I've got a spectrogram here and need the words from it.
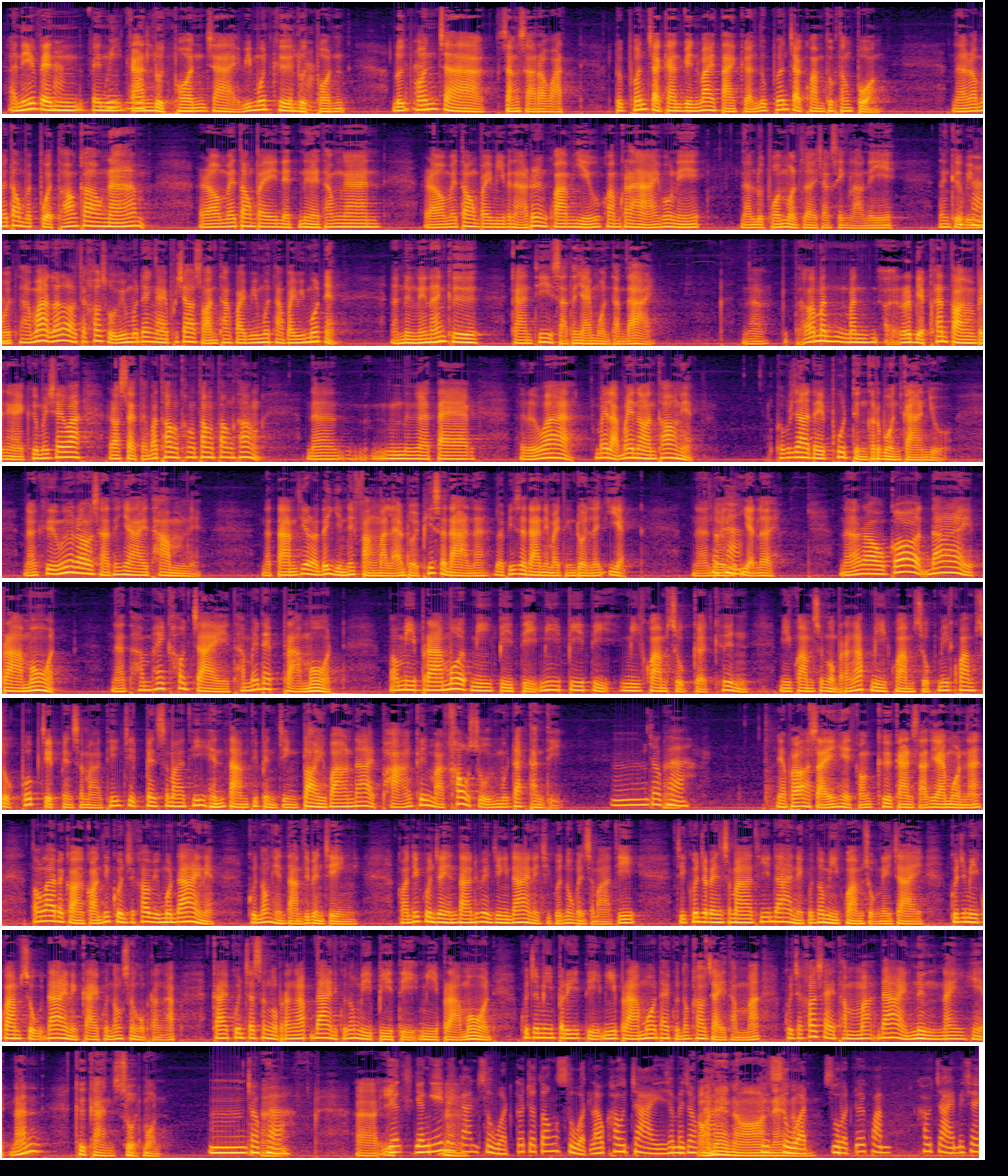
อันนี้เป็นเป็นการหลุดพ้นใช่วิมุตคือหลุดพ้น หลุดพ้นจากสังสารวัฏหลุดพ้นจากการเวียนว่ายตายเกิดหลุดพ้นจากความทุกข์ทั้งปวง นะเราไม่ต้องไปปวดท้องเข้าห้องน้เราไม่ต้องไปเหน็ดเหนื่อยทำงาน เราไม่ต้องไปมีปัญหาเรื่องความหิวความกระหายพวกนี้นะหลุดพ้นหมดเลยจากสิ่งเหล่านี้ นั่นคือวิมุตติถามว่าแล้วเราจะเข้าสู่วิมุตติได้ไงพระเจ้าสอนทางไปวิมุตติทางไปวิมุตติเนี่ยหนึ่งในนั้นคือการที่สาธยายมนต์ทำได้นะแล้วมันมันระเบียบขั้นตอนมันเป็นยังไง คือไม่ใช่ว่าเราสักแต่ว่าท่องท่องท่องท่องท่องนะเนื้อแตก หรือว่าไม่หลับไม่นอนท่องเนี่ย พระพุทธเจ้าได้พูดถึงกระบวนการอยู่ นะคือเมื่อเราสาธยายทำเนี่ยนะตามที่เราได้ยินได้ฟังมาแล้วโดยพิสดารนะโดยพิสดารเนี่ยหมายถึงโดยละเอียดนะโดยละเอียดเลยนะเราก็ได้ปราโมทนะทำให้เข้าใจทำให้ได้ปราโมทพอมีปราโมทมีปีติ มีปีติ มีความสุขเกิดขึ้น มีความสงบระงับ มีความสุข มีความสุขปุ๊บจิตเป็นสมาธิ จิตเป็นสมาธิเห็นตามที่เป็นจริง ปล่อยวางได้ผางขึ้นมาเข้าสู่มุดได้ทันที อืมเจ้าค่ะ เนี่ยเพราะอาศัยเหตุของคือการสาธยายมนนะต้องไล่ไปก่อนก่อนที่คุณจะเข้าวิมุตได้เนี่ยคุณต้องเห็นตามที่เป็นจริง ก่อนที่คุณจะเห็นตามที่เป็นจริงได้เนี่ยจิตคุณต้องเป็นสมาธิจิตคุณจะเป็นสมาธิได้เนี่ยคุณต้องมีความสุขในใจ คุณจะมีความสุขได้เนี่ยกายคุณต้องสงบระงับ กายคุณจะสงบระงับได้เนี่ยคุณต้องมีปีติมีปราโมทคุณจะมีปรีติมีปราโมทได้คุณต้องเข้าใจธรรมะ คุณจะเข้าใจธรรมะได้หนึ่งในเหตุนั้น คือการสวดมนต์อืมเจ้าค่ะ อย่างนี้ในการสวดก็จะต้องสวดแล้วเข้าใจใช่ไหมเจ้าค่ะแน่นอนคือสวดสวดด้วยความเข้าใจไม่ใช่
